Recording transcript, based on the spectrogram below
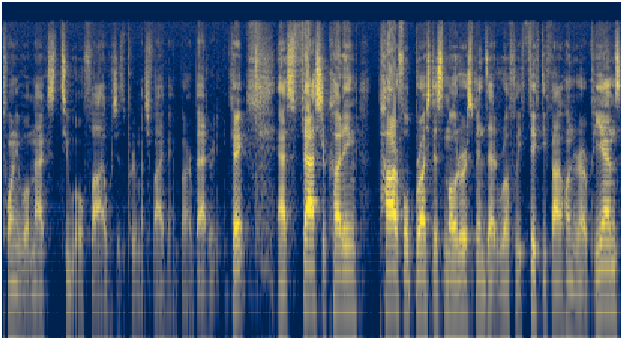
20 volt max 205, which is pretty much 5 amp hour battery. Okay, it has faster cutting, powerful brushless motor, spins at roughly 5,500 RPMs.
